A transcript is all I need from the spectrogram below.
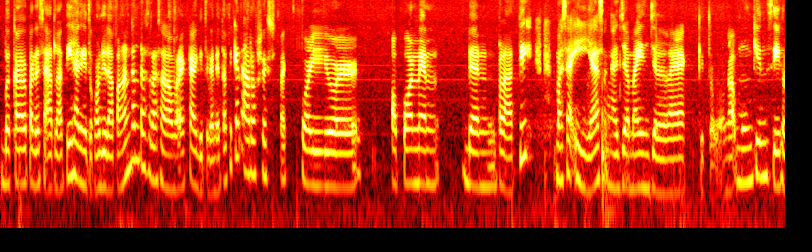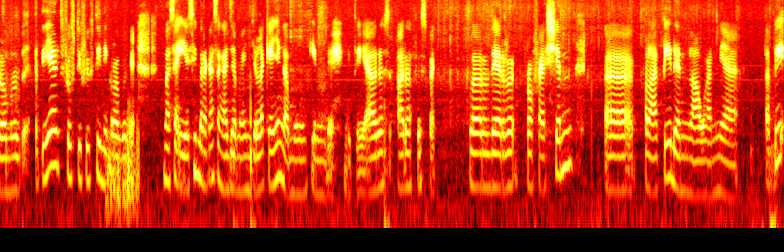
bakal pada saat latihan gitu. Kalau di lapangan kan terserah sama mereka gitu kan. ya. Tapi kan out of respect for your opponent dan pelatih, masa iya sengaja main jelek gitu loh. Nggak mungkin sih kalau menurut. Artinya 50-50 nih kalau gue kayak, masa iya sih mereka sengaja main jelek? Kayaknya nggak mungkin deh gitu ya. Of, out of respect for their profession, eh, pelatih dan lawannya. Tapi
